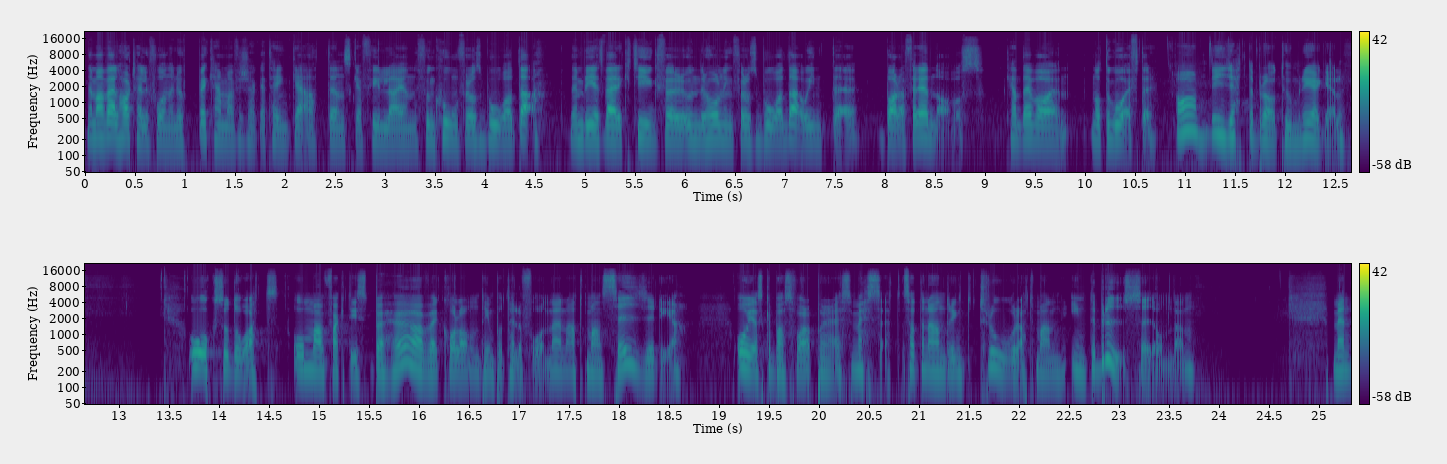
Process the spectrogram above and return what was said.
när man väl har telefonen uppe kan man försöka tänka att den ska fylla en funktion för oss båda. Den blir ett verktyg för underhållning för oss båda och inte bara för en av oss. Kan det vara en, något att gå efter? Ja, det är en jättebra tumregel. Och också då att om man faktiskt behöver kolla någonting på telefonen, att man säger det. Och jag ska bara svara på det här smset. Så att den andra inte tror att man inte bryr sig om den. Men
